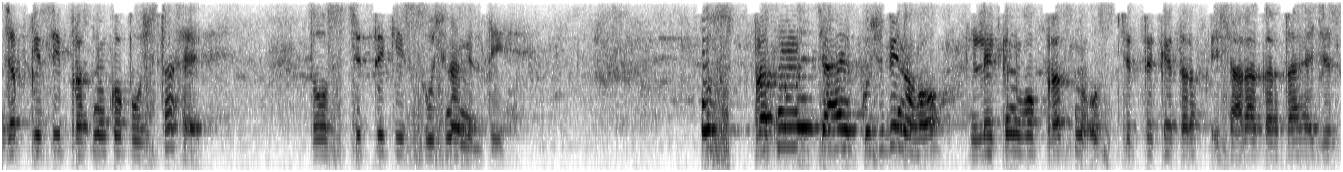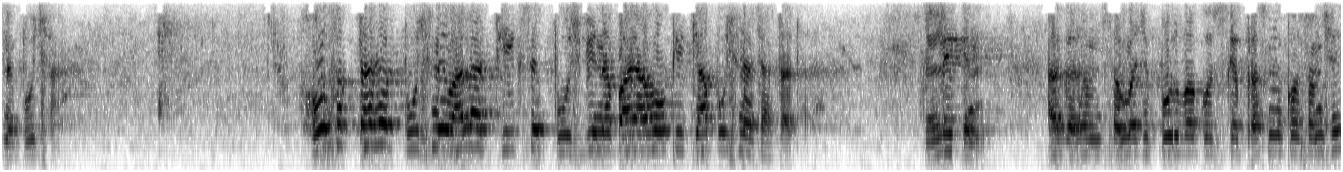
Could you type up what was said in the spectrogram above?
जब किसी प्रश्न को पूछता है तो उस चित्त की सूचना मिलती है। उस प्रश्न में चाहे कुछ भी न हो, लेकिन वो प्रश्न उस चित्त के तरफ़ इशारा करता है जिसने पूछा। हो सकता है पूछने वाला ठीक से पूछ भी ना पाया हो कि क्या पूछना चाहता था। लेकिन अगर हम समझ पूर्वक उसके प्रश्न को समझें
